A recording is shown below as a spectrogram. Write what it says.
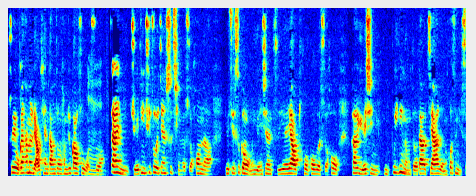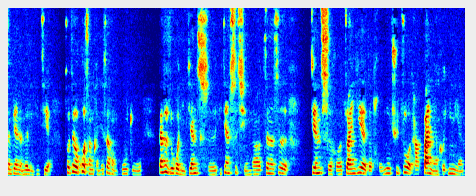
所以我跟他们聊天当中，他们就告诉我说，在你决定去做一件事情的时候呢，尤其是跟我们原先的职业要脱钩的时候，他也许你你不一定能得到家人或是你身边人的理解，说这个过程肯定是很孤独，但是如果你坚持一件事情呢，真的是坚持和专业的投入去做它，半年和一年，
